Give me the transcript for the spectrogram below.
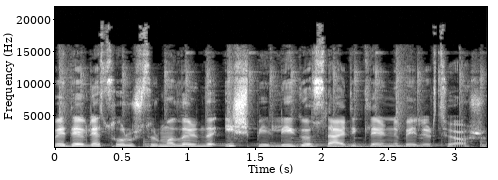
ve devlet soruşturmalarında işbirliği gösterdiklerini belirtiyor.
